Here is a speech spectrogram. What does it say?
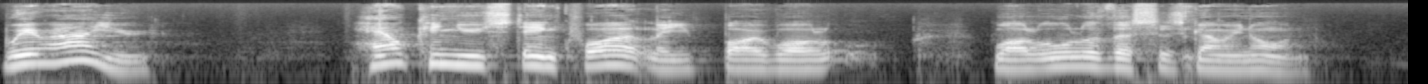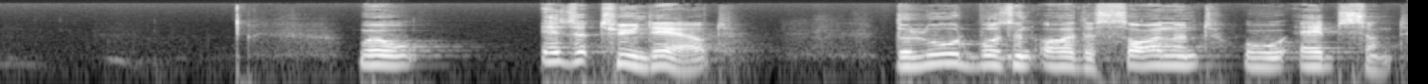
Where are you? How can you stand quietly by while, while all of this is going on? Well, as it turned out, the Lord wasn't either silent or absent.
